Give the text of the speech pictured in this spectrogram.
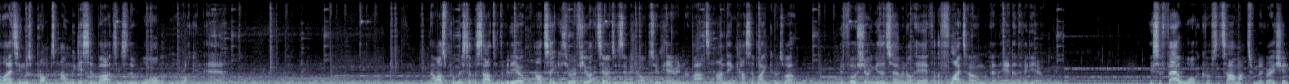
Alighting was prompt and we disembarked into the warm Moroccan air. Now as promised at the start of the video, I'll take you through a few activities that we go up to here in Rabat and in Casablanca as well, before showing you the terminal here for the flight home at the end of the video. It's a fair walk across the tarmac to immigration,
